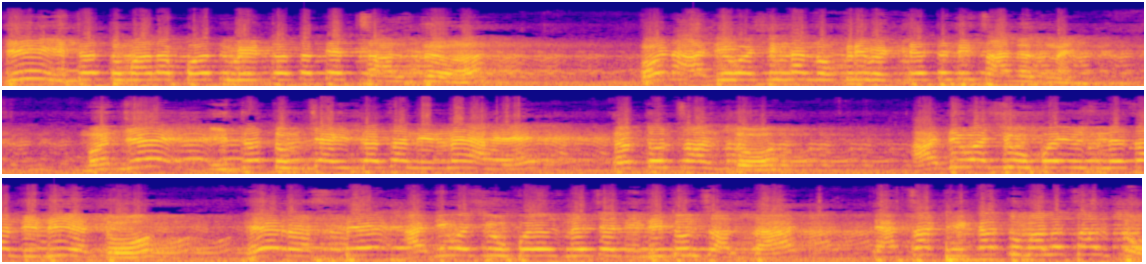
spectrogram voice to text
की इथं तुम्हाला पद मिळतं तर ते चालतं पण आदिवासींना नोकरी भेटते तर ती चालत नाही. म्हणजे इथं तुमच्या हिताचा निर्णय आहे तर तो चालतो. आदिवासी उपयोजनेचा निधी येतो हे रस्ते आदिवासी उपयोजनेच्या निधीतून चालतात त्याचा ठेका तुम्हाला चालतो.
